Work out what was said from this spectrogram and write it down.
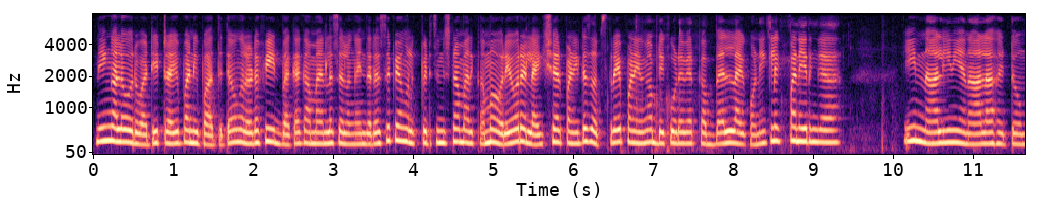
நீங்களும் ஒரு வாட்டி ட்ரை பண்ணி பார்த்துட்டு உங்களோட ஃபீட்பேக்கை கமெண்ட்டில் சொல்லுங்கள் இந்த ரெசிபி உங்களுக்கு பிடிச்சிருந்துச்சுன்னா மறக்காமல் ஒரே ஒரு லைக் ஷேர் பண்ணிவிட்டு சப்ஸ்கிரைப் பண்ணிடுங்க அப்படியே கூடவே இருக்க பெல் ஐக்கானே கிளிக் பண்ணிடுங்க இந்நாள் இனிய நாளாகட்டும்.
